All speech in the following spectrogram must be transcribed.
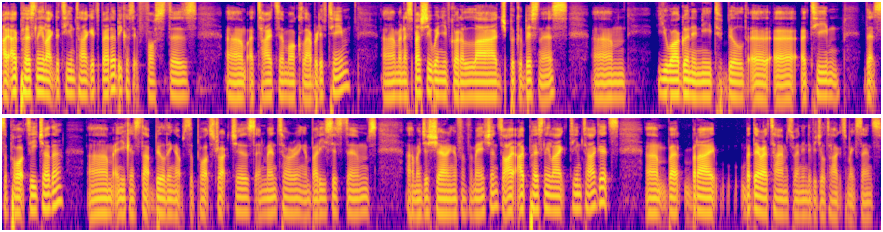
I, I personally like the team targets better because it fosters um, a tighter, more collaborative team. Um, and especially when you've got a large book of business, um, you are going to need to build a, a, a team that supports each other. Um, and you can start building up support structures and mentoring and buddy systems um, and just sharing of information. So I, I personally like team targets, but but I but there are times when individual targets make sense.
